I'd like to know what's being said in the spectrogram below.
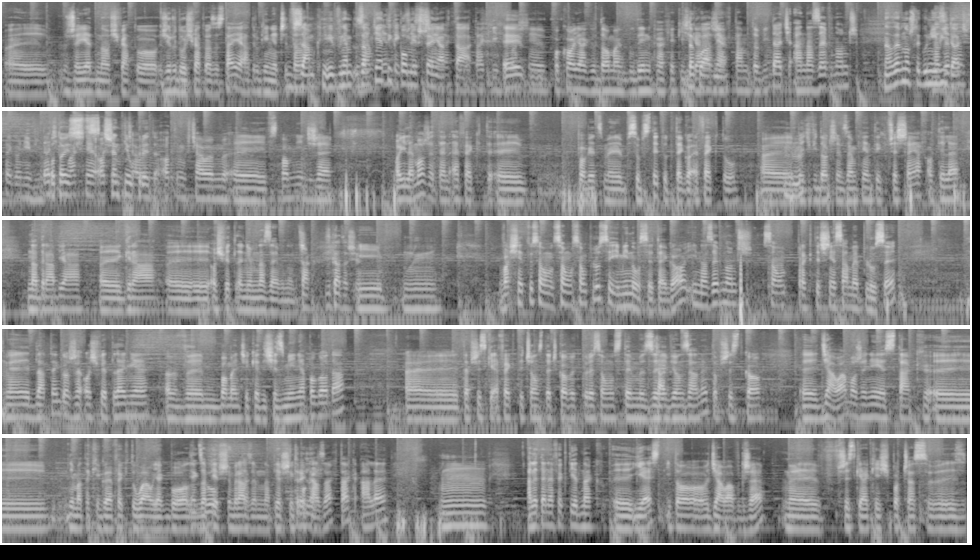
y, że jedno światło, źródło światła zostaje, a drugie nie. Czy w, to zamknie, w zamkniętych, zamkniętych pomieszczeniach, przestrzeniach, tak. w takich Y, właśnie pokojach, w domach, budynkach, jakichś Dokładnie. garażach, tam to widać, a na zewnątrz Na zewnątrz tego nie na widać. zewnątrz tego nie widać. bo to i jest właśnie o tym skrzętnie chciałem- ukryte. O tym chciałem y, wspomnieć, że o ile może ten efekt, y, powiedzmy substytut tego efektu y, Mhm. być widoczny w zamkniętych przestrzeniach, o tyle nadrabia y, gra oświetleniem na zewnątrz. Tak, zgadza się. I mm, właśnie tu są, są, są plusy i minusy tego i na zewnątrz są praktycznie same plusy. Dlatego, że oświetlenie w momencie, kiedy się zmienia pogoda, te wszystkie efekty cząsteczkowe, które są z tym związane, to wszystko e, działa. Może nie jest tak, e, nie ma takiego efektu wow, jak było Jak za było pierwszym tak, razem na pierwszych trailerze. pokazach, tak, ale mm, ale ten efekt jednak jest i to działa w grze. Wszystkie jakieś podczas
